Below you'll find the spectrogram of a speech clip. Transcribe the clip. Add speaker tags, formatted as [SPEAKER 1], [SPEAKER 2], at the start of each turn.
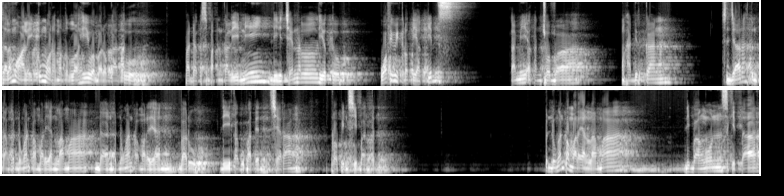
[SPEAKER 1] Assalamualaikum warahmatullahi wabarakatuh. Pada kesempatan kali ini di channel YouTube Wafi Mikrotia Kids, kami akan coba menghadirkan sejarah tentang bendungan Pamarayan lama dan bendungan Pamarayan baru di Kabupaten Serang, Provinsi Banten. Bendungan Pamarayan lama dibangun sekitar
